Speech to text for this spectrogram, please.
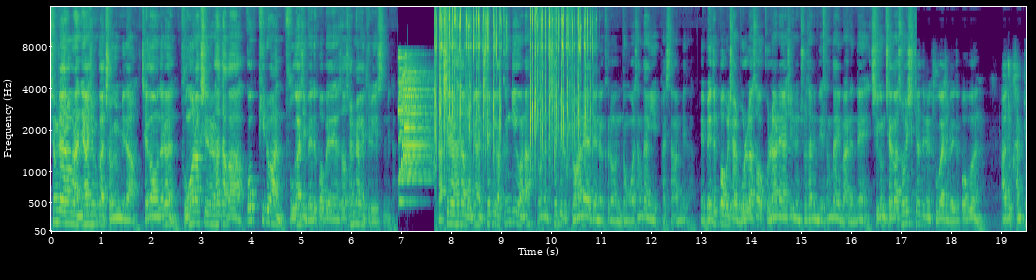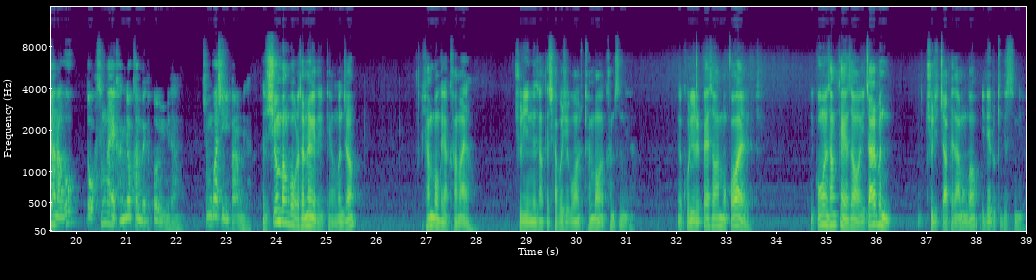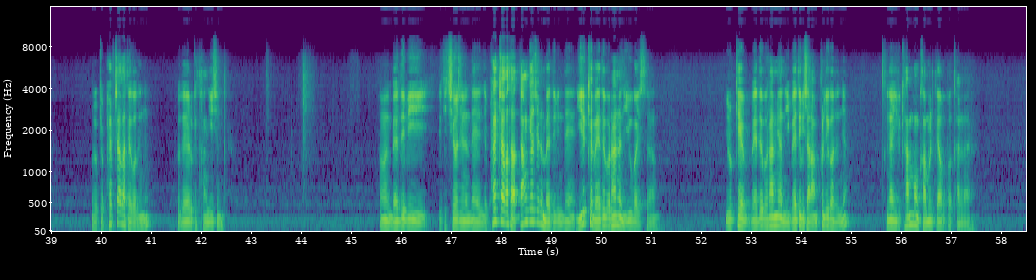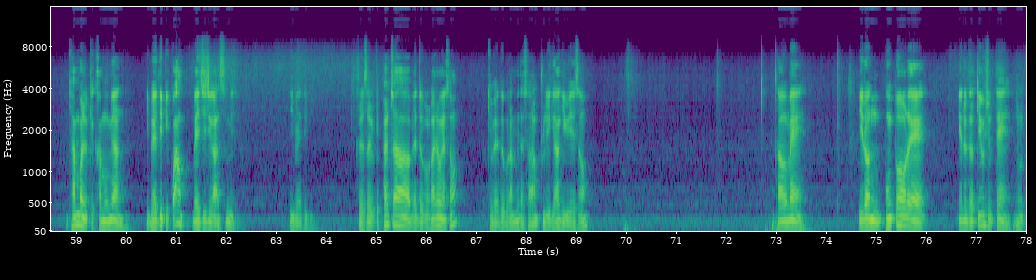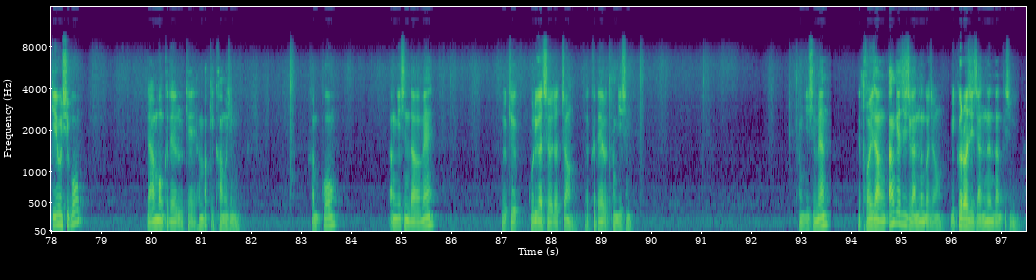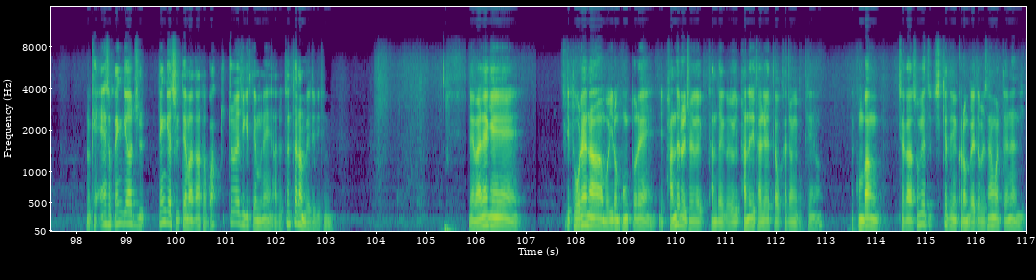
시청자 여러분 안녕하십니까 정유입니다. 제가 오늘은 붕어 낚시를 하다가 꼭 필요한 두 가지 매듭법에 대해서 설명해 드리겠습니다. 낚시를 하다 보면 채비가 끊기거나 또는 채비를 교환해야 되는 그런 경우가 상당히 발생합니다. 네, 매듭법을 잘 몰라서 곤란해 하시는 조사님들이 상당히 많은데 지금 제가 소개시켜 드리는 두 가지 매듭법은 아주 간편하고 또 상당히 강력한 매듭법입니다. 참고하시기 바랍니다. 쉬운 방법으로 설명해 드릴게요. 먼저 한번 그냥 감아요. 줄이 있는 상태 잡으시고 이렇게 한번 감습니다. 고리를 빼서 한번 꼬아요. 이렇게. 이 꼬은 상태에서 이 짧은 줄 있죠 앞에 남은 거 이대로 이렇게 넣습니다. 이렇게 팔자가 되거든요. 그대로 이렇게 당기시면 돼요. 그러면 매듭이 이렇게 지어지는데 이제 팔자가 다 당겨지는 매듭인데 이렇게 매듭을 하는 이유가 있어요. 이렇게 매듭을 하면 이 매듭이 잘 안 풀리거든요. 그냥 이렇게 한 번 감을 때하고 또 달라요. 이렇게 한번 이렇게 감으면 이 매듭이 꽉 매지지가 않습니다. 이 매듭이. 그래서 이렇게 팔자 매듭을 활용해서 이렇게 매듭을 합니다. 잘 안 풀리게 하기 위해서. 다음에 이런 봉돌에 예를 들어 끼우실 때 이걸 끼우시고 한번 그대로 이렇게 한 바퀴 감으십니다. 감고 당기신 다음에 이렇게 고리가 지어졌죠? 그대로 당기시면. 당기시면 더 이상 당겨지지 않는 거죠. 미끄러지지 않는다는 뜻입니다. 이렇게 계속 당겨질, 당겨질 때마다 더 꽉 조여지기 때문에 아주 튼튼한 매듭이 됩니다. 네, 만약에 이렇게 돌에나 뭐 이런 봉돌에 이 바늘을 저희가 이렇게 단다 이거 여기 바늘이 달려있다고 가정해 볼게요. 금방 제가 소개시켜드린 그런 매듭을 사용할 때는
